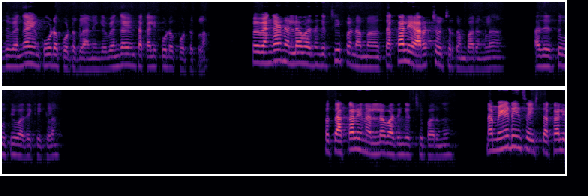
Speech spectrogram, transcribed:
இது வெங்காயம் கூட போட்டுக்கலாம். நீங்கள் வெங்காயம் தக்காளி கூட போட்டுக்கலாம். இப்போ வெங்காயம் நல்லா வதங்கிடுச்சு. இப்போ நம்ம தக்காளி அரைச்சி வச்சுருக்கோம் பாருங்களேன். அதை எடுத்து ஊற்றி வதக்கிக்கலாம். இப்போ தக்காளி நல்லா வதங்கிடுச்சு பாருங்கள் நான் மீடியம் சைஸ் தக்காளி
